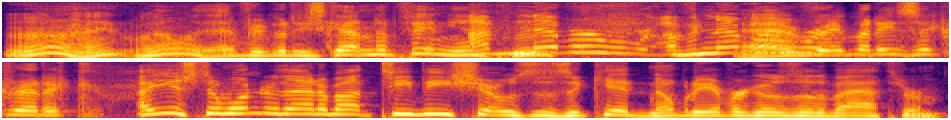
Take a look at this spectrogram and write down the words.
All right. Well, everybody's got an opinion. I've Hmm. never, I've never. Everybody's a critic. I used to wonder that about TV shows as a kid. Nobody ever goes to the bathroom,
